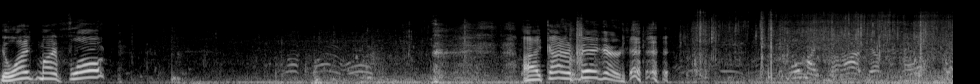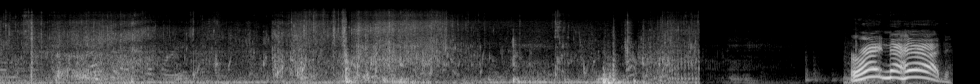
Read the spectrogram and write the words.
You like my float? I kind of figured. Oh my god, that's awesome. That's not slippery. right in the head.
